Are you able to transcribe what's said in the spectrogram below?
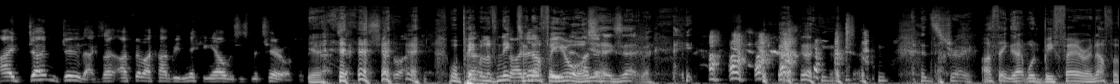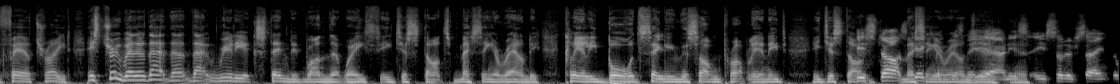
I don't do that because I, I feel like I'd be nicking Elvis's material to do Yeah. that. So, so, uh, well, people so- have nicked I don't enough of yours. Yeah, exactly. That's true. I think that would be fair enough, a fair trade. It's true, whether that, that, that really extended one that where he, he just starts messing around. He clearly bored singing the song properly, and he he just starts he starts messing giggling, around. he? Yeah, Yeah, and he's, he's sort of saying the,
